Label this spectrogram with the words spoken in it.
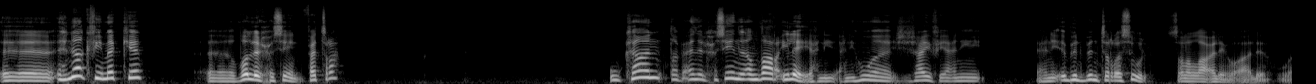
أه، هناك في مكة أه، ظل الحسين فترة. وكان طبعا الحسين الأنظار إليه يعني يعني هو شايف يعني يعني ابن بنت الرسول صلى الله عليه وآله و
